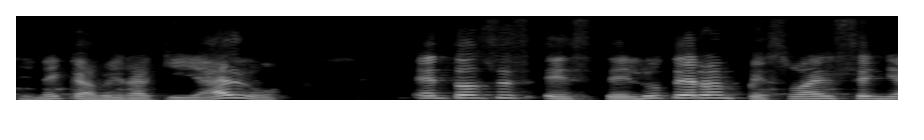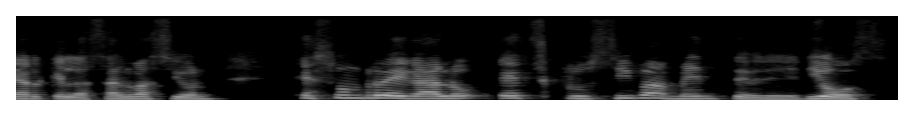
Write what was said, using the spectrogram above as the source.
tiene que haber aquí algo. Entonces, este Lutero empezó a enseñar que la salvación es un regalo exclusivamente de Dios,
